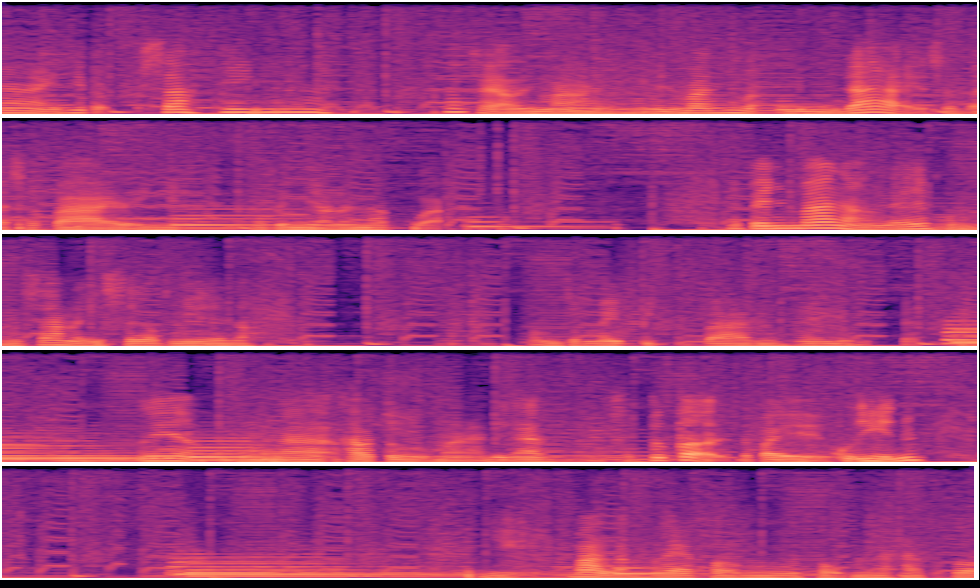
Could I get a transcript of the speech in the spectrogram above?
ง่าย ๆ ที่แบบสร้างง่ายๆ ไม่ใส่อะไรมากเป็นบ้านที่แบบอยู่ได้สบายๆอะไรเงี้ยมันเป็นอย่างนั้นมากกว่าจะเป็นบ้านหลังแรกที่ผมสร้างในเซิร์ฟนี้เลยเนาะผมจะไม่ปิดบ้านให้หมดแบบเนี่ยผมมาเข้าตัวมาหนึ่งอันปุ๊บก็จะไปขุดหินนี่บ้านหลังแรกของผมนะครับ ก็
